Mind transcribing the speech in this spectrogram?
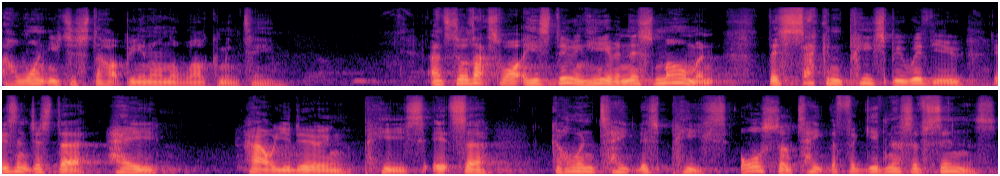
I want you to start being on the welcoming team. And so that's what he's doing here in this moment. This second peace be with you isn't just a, hey, how are you doing peace. It's a, go and take this peace. Also, take the forgiveness of sins.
